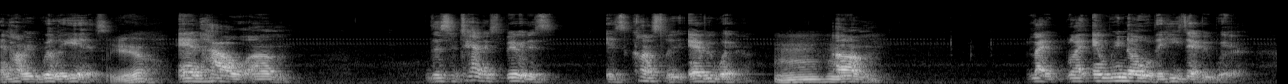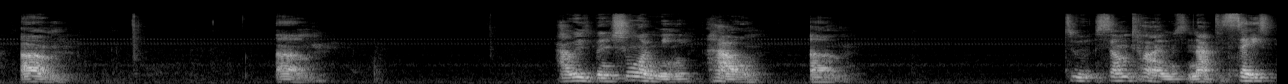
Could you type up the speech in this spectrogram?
and how He really is Yeah. and how um, the satanic spirit is is constantly everywhere. Mm-hmm. Um, like like, and we know that he's everywhere. Um, um, how he's been showing me how um, to sometimes not to say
